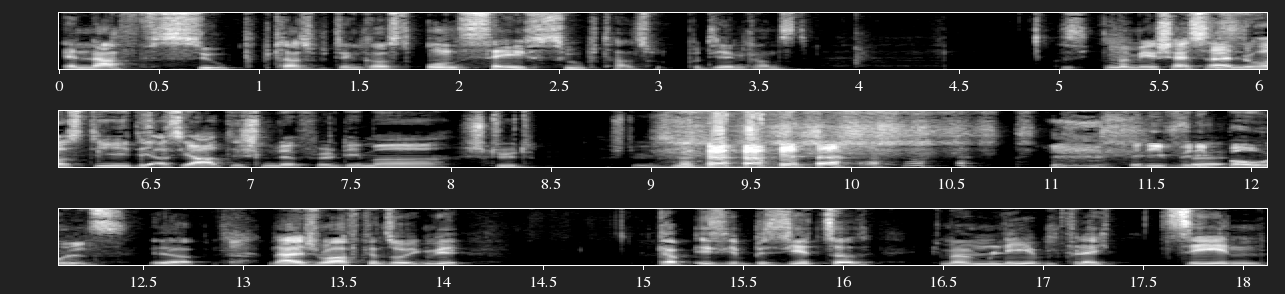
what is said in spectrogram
enough Soup transportieren kannst und safe Soup transportieren kannst. Das ist immer mega scheiße. Nein, du hast die, die asiatischen Löffel, die man stüt. für die, für So. die Bowls. Ja. Nein, ist schon mal aufgehört, so irgendwie, ich glaube, ich hab bis jetzt in meinem Leben vielleicht zehn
